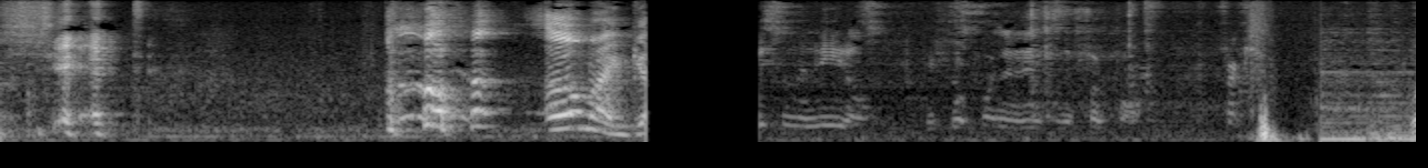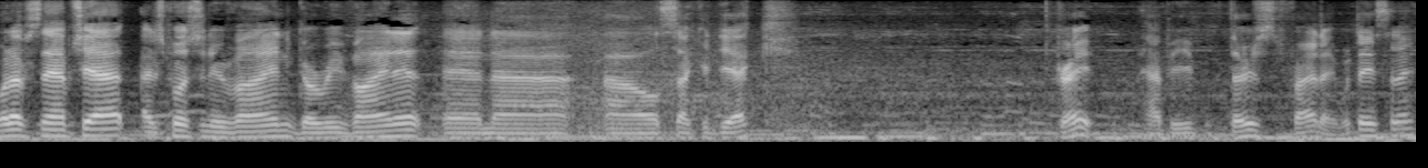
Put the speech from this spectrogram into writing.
shit! oh my god! What up, Snapchat? I just posted a new Vine. Go revine it, and uh, I'll suck your dick. Great. Happy Thursday, Friday. What day is today?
